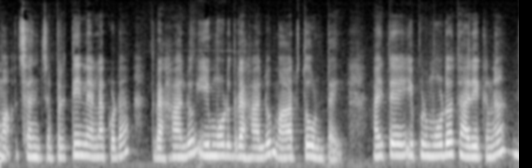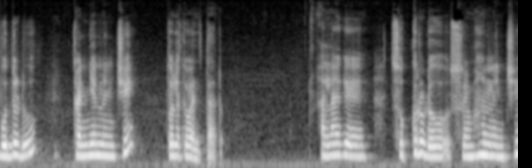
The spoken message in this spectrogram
మా సంచ ప్రతి నెల కూడా గ్రహాలు ఈ మూడు గ్రహాలు మారుతూ ఉంటాయి. అయితే ఇప్పుడు మూడో తారీఖున బుధుడు కన్య నుంచి తులకి వెళ్తారు. అలాగే శుక్రుడు సింహం నుంచి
